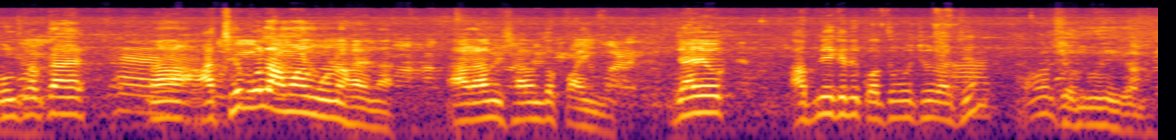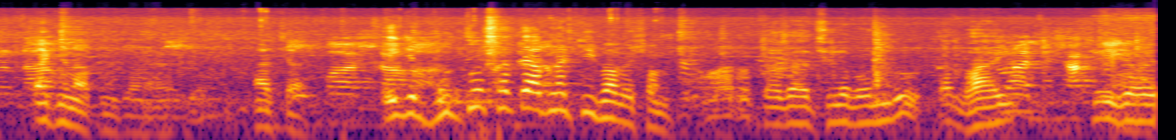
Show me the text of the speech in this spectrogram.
কলকাতায়। আহ, আছে বলে আমার মনে হয় না। আর আমি সাধারণত পাই না যাই হোক আপনি এখানে কত বছর আছেন আমার জন্ম হয়ে গেল এখন আপনি জন্ম। আচ্ছা এই যে বুদ্ধর সাথে আপনার কীভাবে সম্পর্ক আমার দাদা ছিল বন্ধু তার ভাই সেই ভাবে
